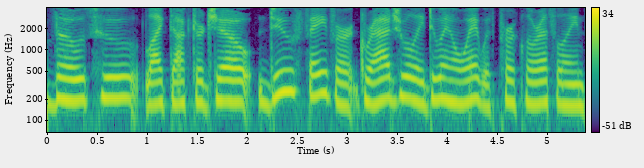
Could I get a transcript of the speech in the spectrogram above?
Those who, like Dr. Jo, do favor gradually doing away with perchloroethylene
